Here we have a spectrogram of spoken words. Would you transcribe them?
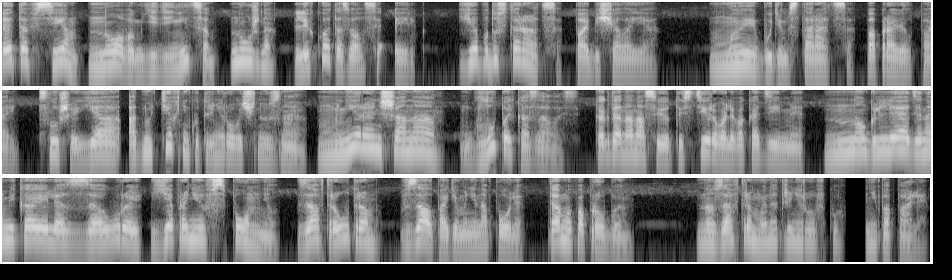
«Это всем новым единицам нужно», – легко отозвался Эрик. «Я буду стараться», – пообещала я. «Мы будем стараться», – поправил парень. «Слушай, я одну технику тренировочную знаю. Мне раньше она глупой казалась когда на нас ее тестировали в академии. Но, глядя на Микаэля с Заурой, я про нее вспомнил. Завтра утром в зал пойдем, а не на поле. Там мы попробуем. Но завтра мы на тренировку не попали.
